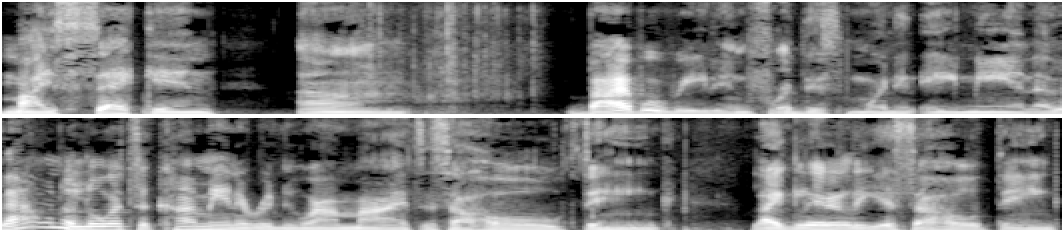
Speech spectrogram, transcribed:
my second um Bible reading for this morning. Amen. Allowing the Lord to come in and renew our minds is a whole thing. Like literally, it's a whole thing.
